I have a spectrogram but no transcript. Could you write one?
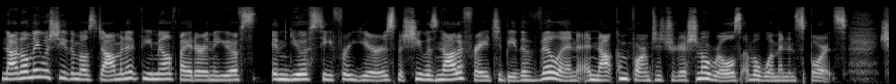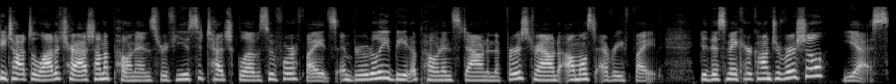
Not only was she the most dominant female fighter in the UFC, in UFC for years, but she was not afraid to be the villain and not conform to traditional rules of a woman in sports. She talked a lot of trash on opponents, refused to touch gloves before fights, and brutally beat opponents down in the first round almost every fight. Did this make her controversial? Yes.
